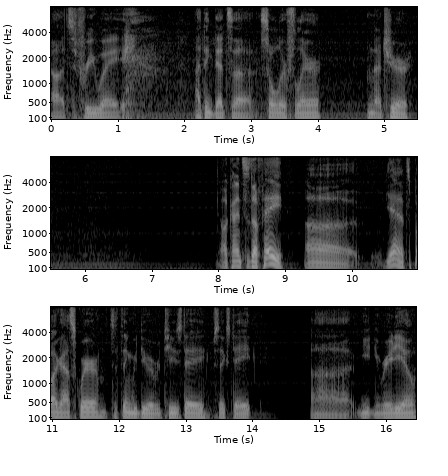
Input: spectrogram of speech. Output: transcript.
Oh, it's a freeway. I think that's a solar flare. I'm not sure. All kinds of stuff. Hey, uh, yeah, it's Bug Out Square. It's a thing we do every Tuesday, six to eight. Uh, Mutiny Radio.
